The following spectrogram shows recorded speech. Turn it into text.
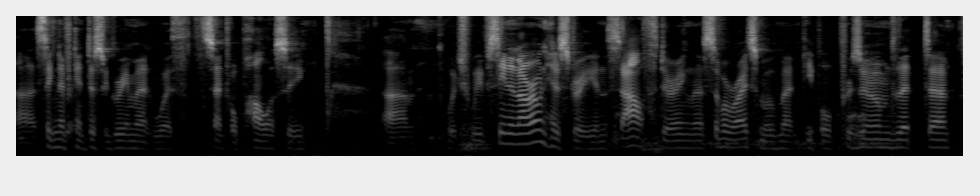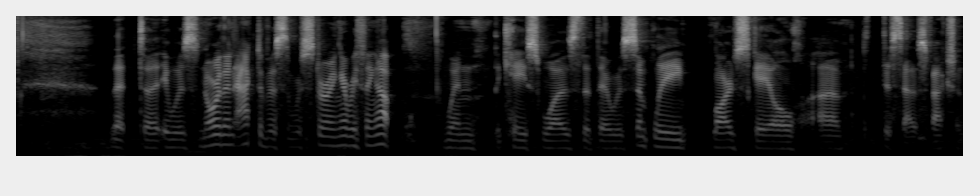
uh, significant disagreement with central policy um, which we've seen in our own history in the South during the civil rights movement. People presumed that uh, that uh, it was Northern activists that were stirring everything up, when the case was that there was simply large scale uh, dissatisfaction.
